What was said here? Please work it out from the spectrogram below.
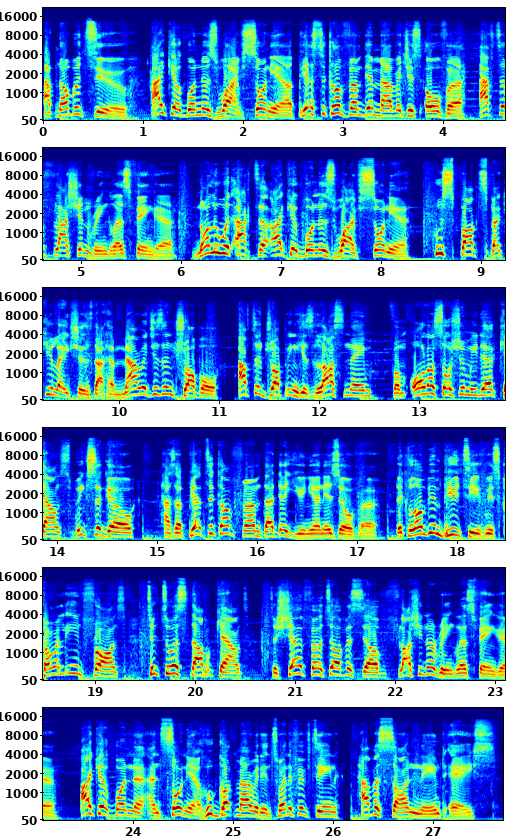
At number 2, Ike Ogbonna's wife Sonia appears to confirm their marriage is over after flashing ringless finger. Nollywood actor Ike Ogbonna's wife Sonia, who sparked speculations that her marriage is in trouble after dropping his last name from all her social media accounts weeks ago, has appeared to confirm that their union is over. The Colombian beauty, who is currently in France, took to a Snap account to share a photo of herself flashing a ringless finger. Ike Ogbonna and Sonia, who got married in 2015, have a son named Ace.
